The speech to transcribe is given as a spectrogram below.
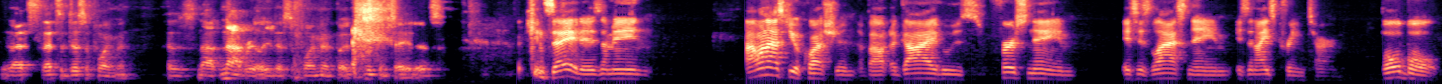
That's that's a disappointment. It's not not really a disappointment, but we can say it is. I can say it is. I mean, I want to ask you a question about a guy whose first name is his last name is an ice cream term. Bol Bol.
